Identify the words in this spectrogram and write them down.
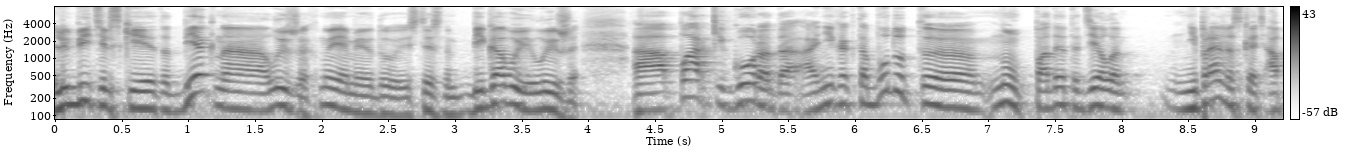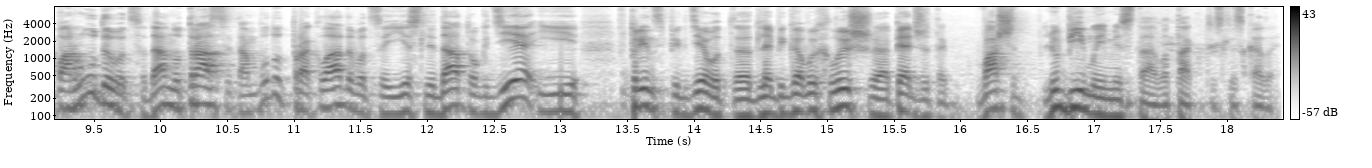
любительские этот бег на лыжах, ну, я имею в виду, естественно, беговые лыжи. А парки города, они как-то будут, э, ну, под это дело неправильно сказать, оборудоваться, да, но трассы там будут прокладываться, если да, то где, и, в принципе, где вот э, для беговых лыж, опять же, так, ваши любимые места, вот так вот, если сказать.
